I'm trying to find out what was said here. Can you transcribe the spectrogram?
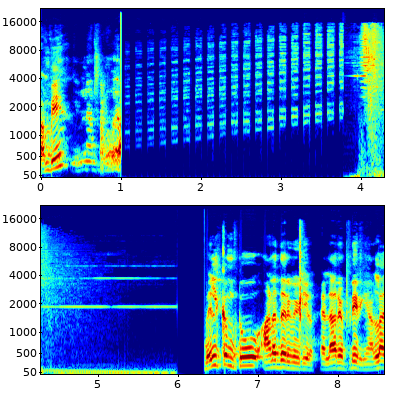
தம்பி? வெல்கம் டு அனதர் வீடியோ எல்லாரும் எப்படி இருக்கீங்க? நல்லா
